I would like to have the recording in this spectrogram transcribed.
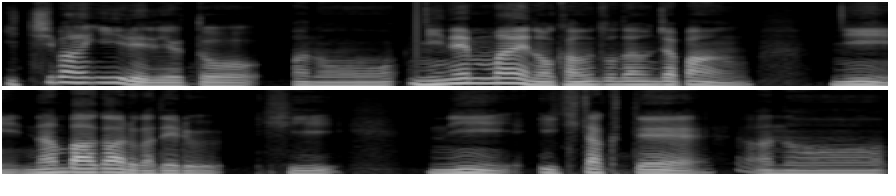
一番いい例で言うと、あの、2年前のカウントダウンジャパンにナンバーガールが出る日に行きたくて、あの、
